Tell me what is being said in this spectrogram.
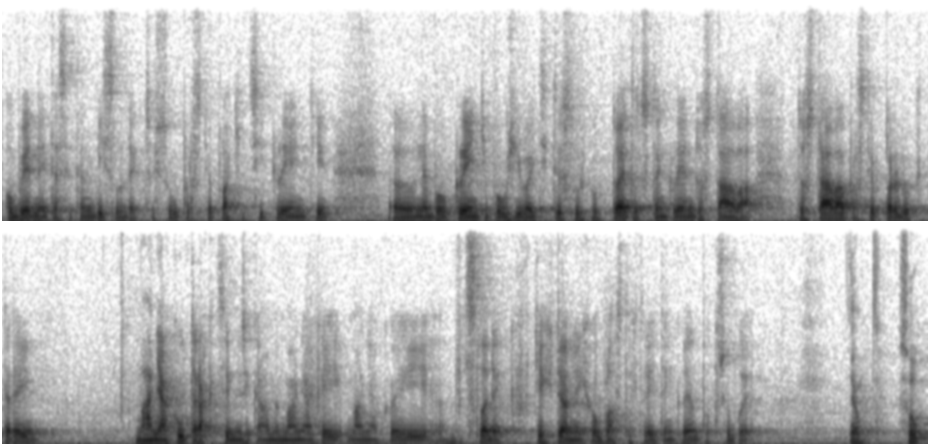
objednejte si ten výsledek, což jsou prostě platící klienti, Eh, nebo klienti používající tu službu. To je to, co ten klient dostává. Dostává prostě produkt, který má nějakou trakci, my říkáme, má nějaký, má nějaký výsledek v těch daných oblastech, který ten klient potřebuje. Jo. Jsou,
